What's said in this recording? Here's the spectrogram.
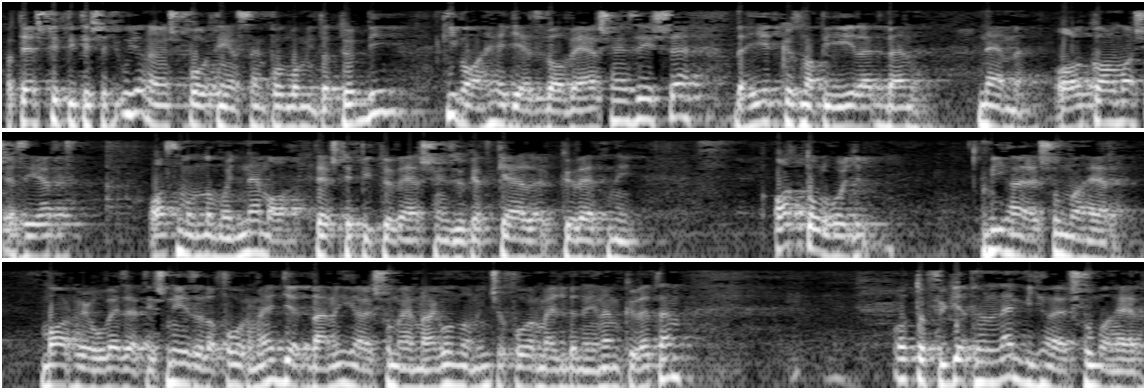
a testépítés egy ugyanolyan sport ilyen szempontból, mint a többi, ki van hegyezve a versenyzésre, de hétköznapi életben nem alkalmas, ezért azt mondom, hogy nem a testépítő versenyzőket kell követni. Attól, hogy Mihály Schumacher marha jó vezet, és nézed a Forma 1-et, bár Mihály Schumacher már gondolom nincs a Forma 1-ben, én nem követem, attól függetlenül nem Mihály Schumacher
